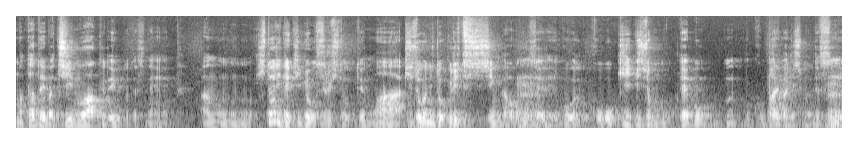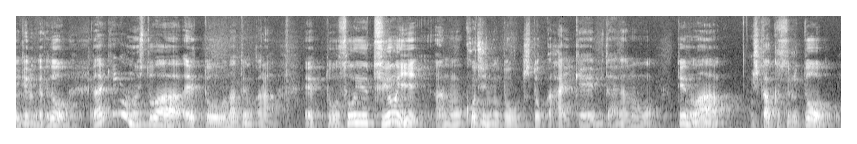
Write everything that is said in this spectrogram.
まあ、例えばチームワークでいうとですねあの一人で起業する人っていうのは非常に独立心が旺盛でこうこう大きいビジョンを持ってこうこうバリバリ自分で進んでいけるんだけど、大企業の人は、えっと、なんていうのかな、えっと、そういう強いあの個人の動機とか背景みたいなのっていうのは比較すると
